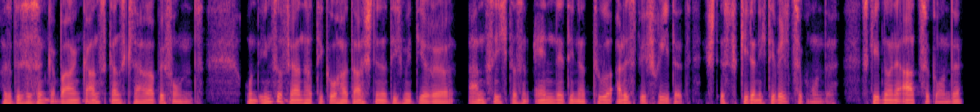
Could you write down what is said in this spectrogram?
Also das ist ein, war ein ganz, ganz klarer Befund. Und insofern hat die Gohadash, die natürlich mit ihrer Ansicht, dass am Ende die Natur alles befriedet. Es geht ja nicht die Welt zugrunde. Es geht nur eine Art zugrunde.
